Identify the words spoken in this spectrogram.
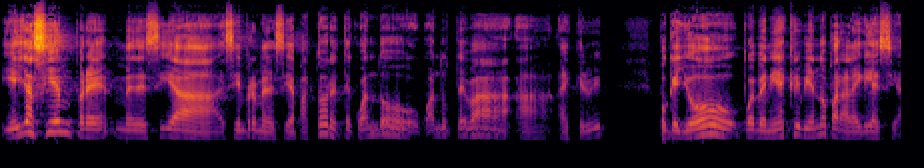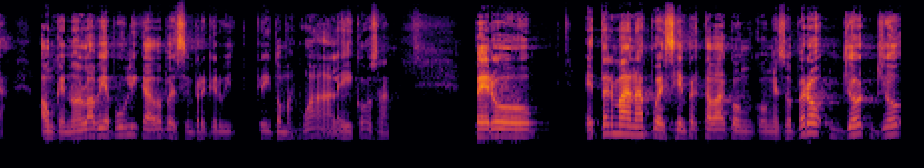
Y ella siempre me decía, siempre me decía, pastor, este, ¿cuándo, usted va a, a escribir? Porque yo pues venía escribiendo para la iglesia aunque no lo había publicado, pero siempre he escrito manuales y cosas. Pero esta hermana pues siempre estaba con, eso. Pero yo, yo,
